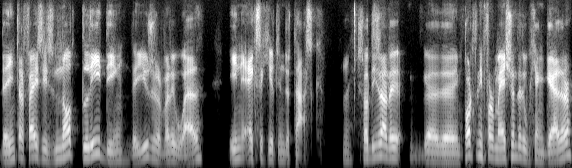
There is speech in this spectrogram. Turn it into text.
the interface is not leading the user very well in executing the task. Mm, so these are the, uh, the important information that we can gather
